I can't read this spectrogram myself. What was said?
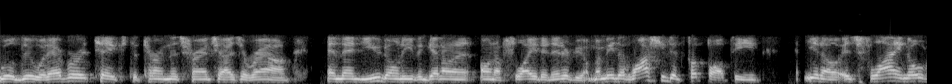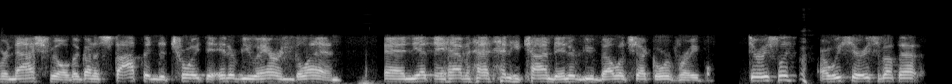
We'll do whatever it takes to turn this franchise around and then you don't even get on a, on a flight and interview them. I mean, the Washington football team, you know, is flying over Nashville. They're going to stop in Detroit to interview Aaron Glenn, and yet they haven't had any time to interview Belichick or Vrabel. Seriously, are we serious about that?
